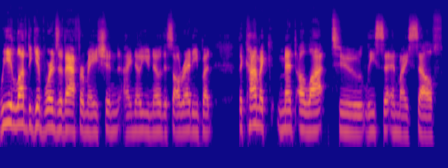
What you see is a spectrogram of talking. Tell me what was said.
we love to give words of affirmation. I know you know this already, but the comic meant a lot to Lisa and myself,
